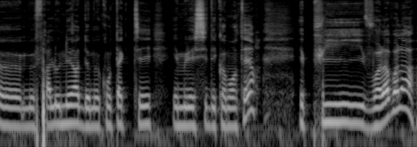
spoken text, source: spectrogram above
euh, me feras l'honneur de me contacter et me laisser des commentaires. Et puis voilà, voilà.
